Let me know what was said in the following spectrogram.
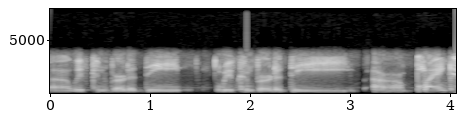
Uh, we've converted the we've converted the uh, planks.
